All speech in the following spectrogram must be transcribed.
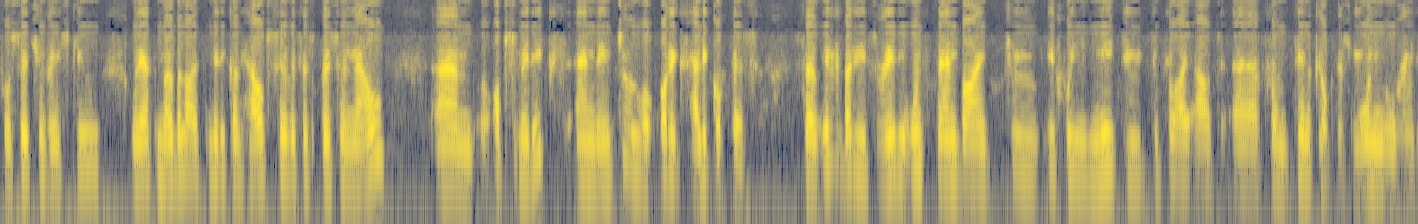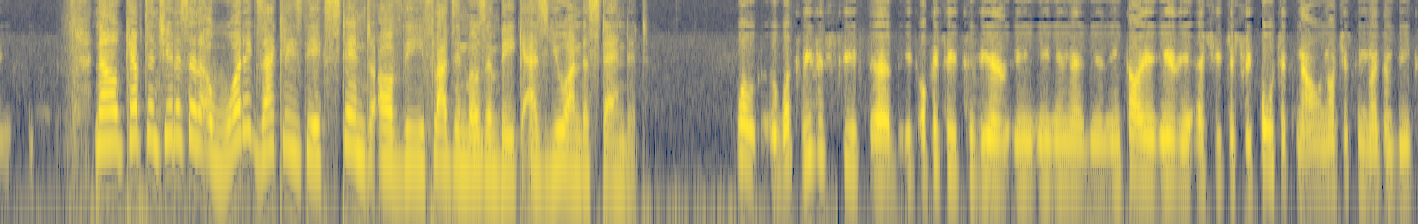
for search and rescue. We have mobilized medical health services personnel um, ops medics, and then two Oryx helicopters. So everybody is ready on standby to, if we need to, to fly out uh, from 10 o'clock this morning already. Now, Captain Theunissen, what exactly is the extent of the floods in Mozambique as you understand it? Well, what we received, uh, it obviously it's severe in, in, in the, the entire area, as you just reported now, not just in Mozambique,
